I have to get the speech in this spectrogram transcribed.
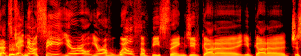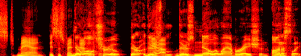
That's good. No, see, you're a you're a wealth of these things. You've got to you've got to just man, this is fantastic. they're all true. There, there's Yeah. there's no elaboration. Honestly,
